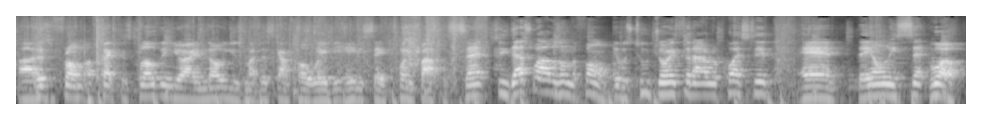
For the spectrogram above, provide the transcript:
uh, this is from Effectus Clothing. You already know, use my discount code WAVY80, save 25%. See, that's why I was on the phone. It was two joints that I requested and they only sent, well,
